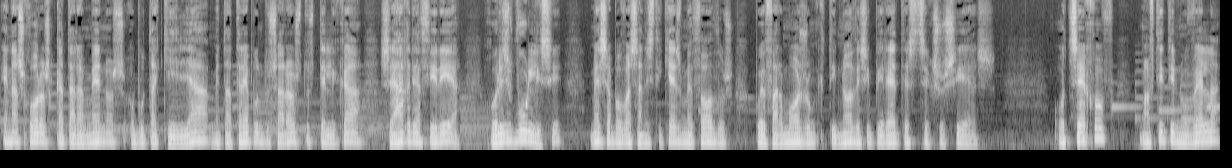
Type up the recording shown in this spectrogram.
ένας χώρος καταραμένος όπου τα κοιλιά μετατρέπουν τους αρρώστους τελικά σε άγρια θηρία χωρίς βούληση μέσα από βασανιστικές μεθόδους που εφαρμόζουν κτηνώδεις υπηρέτες της εξουσίας. Ο Τσέχοφ με αυτή τη νουβέλα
